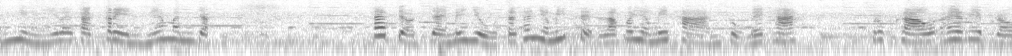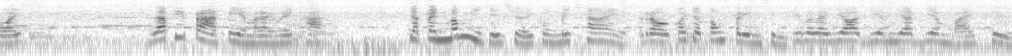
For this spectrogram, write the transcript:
มอย่างนี้เลยค่ะ กลิ่นเนี่ยมันจะแทบจะอดใจไม่อยู่ แต่ถ้ายังไม่เสร็จเราก็ยังไม่ทานถูกไหมคะคลุกเคล้าให้เรียบร้อย แล้วพี่ปลาเตรียมอะไรไว้คะ จะเป็นบะหมี่เฉยๆคงไม่ใช่ เราก็จะต้องเตรียมสิ่งที่ว่ายอดเยี่ยมยอดเยี่ยมไว้คือ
